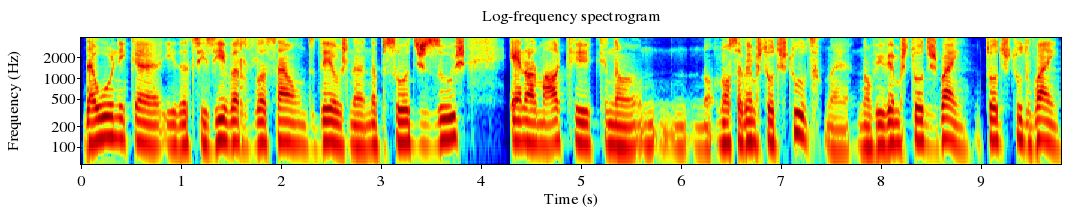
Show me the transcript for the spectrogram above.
da única e da decisiva revelação de Deus na, na pessoa de Jesus, é normal que, que não, não, não, sabemos todos tudo, não, é? não, vivemos todos bem, todos tudo bem.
